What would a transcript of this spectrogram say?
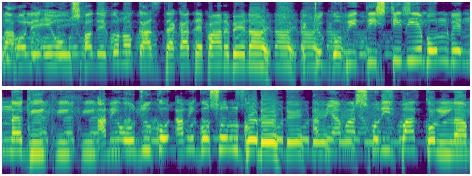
তাহলে এই ঔষধে কোনো কাজ দেখাতে পারবে না। একটু গভীর দৃষ্টি দিয়ে বলবেন নাকি? আমি অজু আমি গোসল করে, আমি আমার শরীর পাক করলাম,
